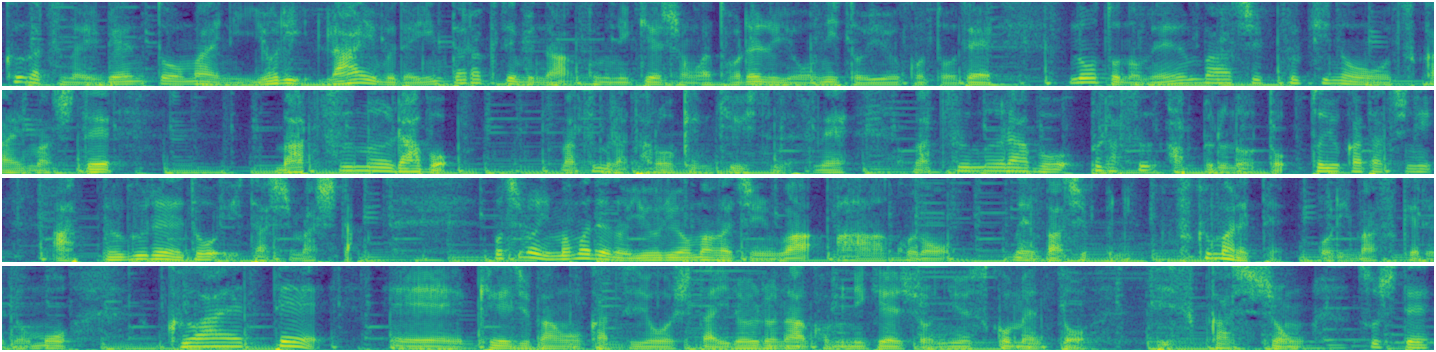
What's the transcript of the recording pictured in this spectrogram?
9月のイベントを前によりライブでインタラクティブなコミュニケーションが取れるようにということでノートのメンバーシップ機能を使いまして松村ラボ松村太郎研究室ですね。松村ラボプラスアップルノートという形にアップグレードいたしました。もちろん今までの有料マガジンは、あこのメンバーシップに含まれておりますけれども、加えて、えー、掲示板を活用したいろいろなコミュニケーション、ニュースコメント、ディスカッション、そして、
